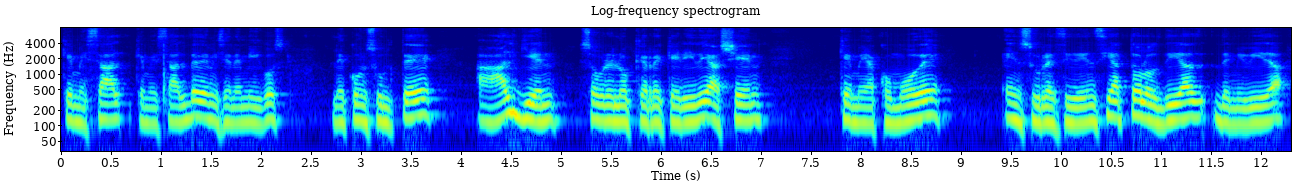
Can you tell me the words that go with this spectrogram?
que me, que me salve de mis enemigos, le consulté a alguien sobre lo que requerí de Hashem que me acomode en su residencia todos los días de mi vida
